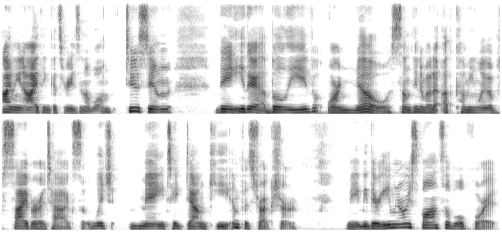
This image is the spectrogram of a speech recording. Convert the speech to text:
I mean, I think it's reasonable to assume they either believe or know something about an upcoming wave of cyber attacks, which may take down key infrastructure. Maybe they're even responsible for it.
